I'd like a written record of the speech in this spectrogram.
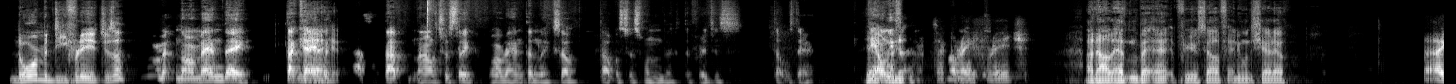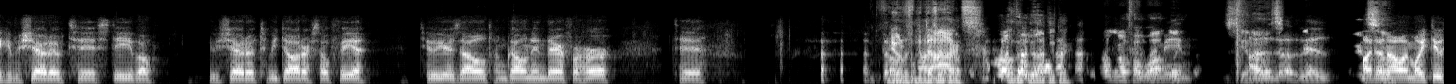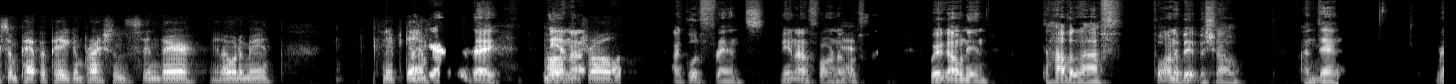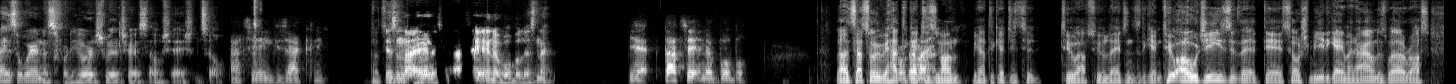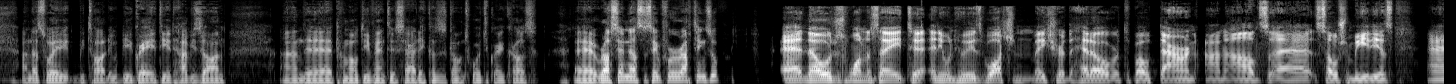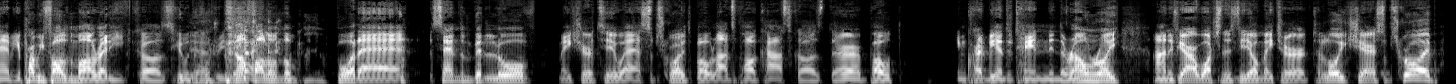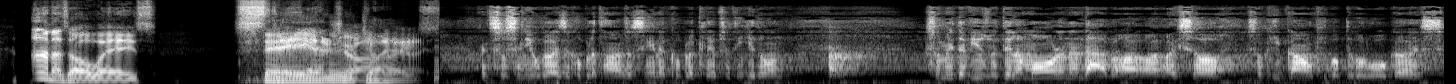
Normandy fridge, is it? Normandy. That came Yeah. with that. No, it's just like we're renting, like so. That was just one of the, the fridges that was there. The Yeah, only and- It's a great fridge. and Al Edinburgh uh, for yourself. Anyone to shout out? I give a shout out to Steve O. Give a shout out to my daughter Sophia, two years old. I'm going in there for her to. Beautiful All the dads. All the nods are there. I don't know for what. I mean, like, you know, I'll- it's- I'll- I'll- I so- don't know. I might do some Peppa Pig impressions in there. You know what I mean? Clip them. the the day, me Paw and Al Patrol. are good friends. Me and Al Foran are Yeah. good friends. We're going in to have a laugh, put on a bit of a show, and Mm. then raise awareness for the Irish Wheelchair Association. So That's it exactly. That's isn't that exactly it? it. That's it in a bubble, isn't it? Yeah, that's it in a bubble. Lads, that's why we had We're to get gonna- you on. We had to get you to two absolute legends of the game, two OGs of the, the social media game in Ireland as well, Ross. And that's why we thought it would be a great idea to have you on and uh, promote the event this Saturday because it's going towards a great cause. Uh, Ross, anything else to say before we wrap things up? Uh, no, I just want to say to anyone who is watching, make sure to head over to both Darren and Al's uh, social medias. Um, you probably follow them already because who in the Yeah. country is not following them. But uh, send them a bit of love. Make sure to uh, subscribe to both lads' podcast because they're both incredibly entertaining in their own right. And if you are watching this video, make sure to like, share, subscribe, and as always, Stay energized. energized. Been sussing you guys a couple of times. I've seen a couple of clips. I think you done some interviews with Dylan Moran and that. But I, I, I saw. So keep going. Keep up the good work, guys.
